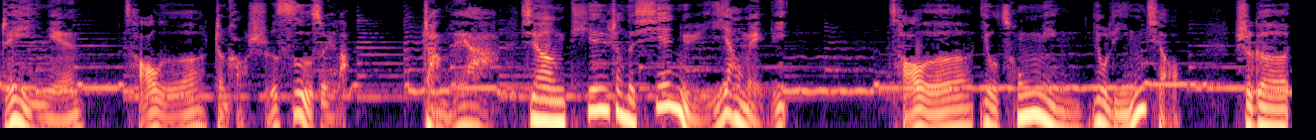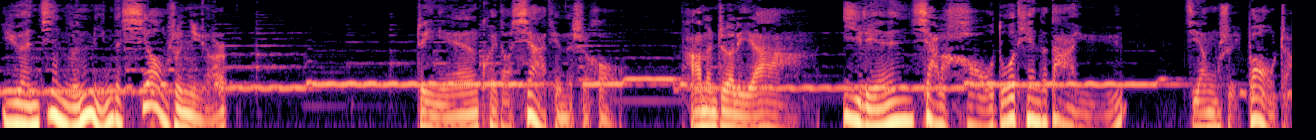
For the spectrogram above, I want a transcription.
这一年，曹娥正好十四岁了，长得呀像天上的仙女一样美丽。曹娥又聪明又灵巧，是个远近闻名的孝顺女儿。这一年快到夏天的时候，他们这里啊，一连下了好多天的大雨，江水暴涨，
